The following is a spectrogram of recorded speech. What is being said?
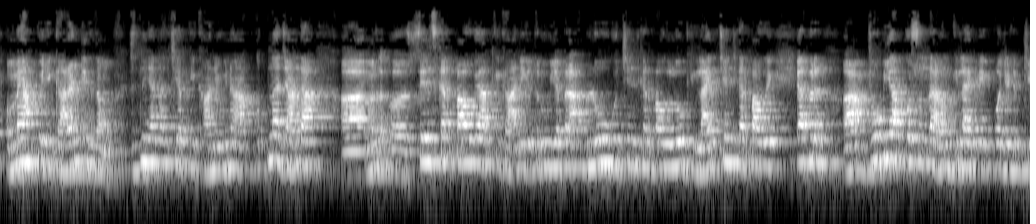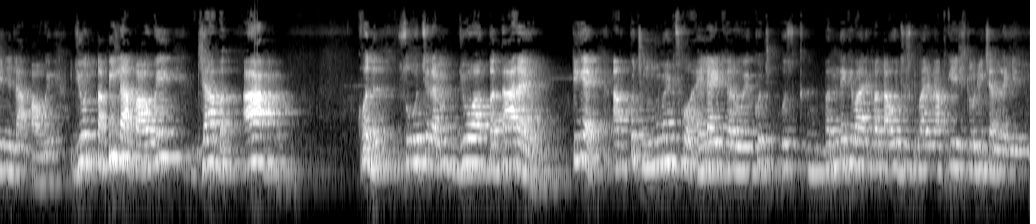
और मैं आपको ये गारंटी देता हूँ, जितनी ज़्यादा अच्छी आपकी कहानी होगी ना, आप उतना ज़्यादा मतलब सेल्स कर पाओगे आपकी कहानी के थ्रू या फिर आप लोगों को चेंज कर पाओगे, लोगों की लाइफ चेंज कर पाओगे, या फिर आप जो भी आपको सुन रहा है, उनकी लाइफ में एक पॉजिटिव चेंज ला पाओगे। जो तभी ला पाओगे जब आप खुद सोच रहे जो आप बता रहे हो, ठीक है? आप कुछ मूवमेंट्स को हाईलाइट करोगे, कुछ उस बंदे के बारे में बताओ, जिसके बारे में आपकी स्टोरी चल रही है।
